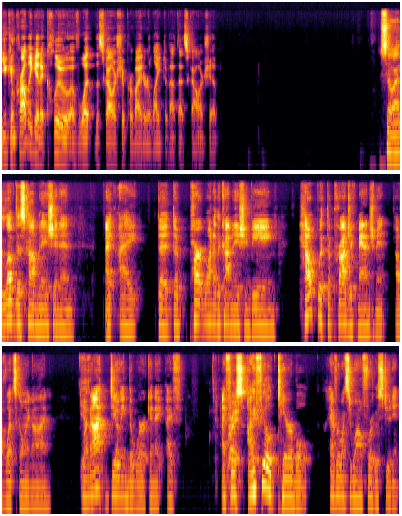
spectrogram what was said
you can probably get a clue of what the scholarship provider liked about that scholarship. So I love this combination, and I, I the the part one of the combination being help with the project management of what's going on. We're not doing the work, and I, I've I feel Right. I feel terrible every once in a while for the student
